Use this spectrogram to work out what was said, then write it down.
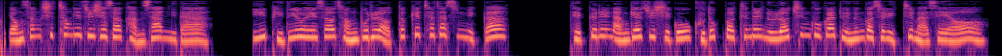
영상 시청해주셔서 감사합니다. 이 비디오에서 정보를 어떻게 찾았습니까? 댓글을 남겨주시고 구독 버튼을 눌러 친구가 되는 것을 잊지 마세요.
